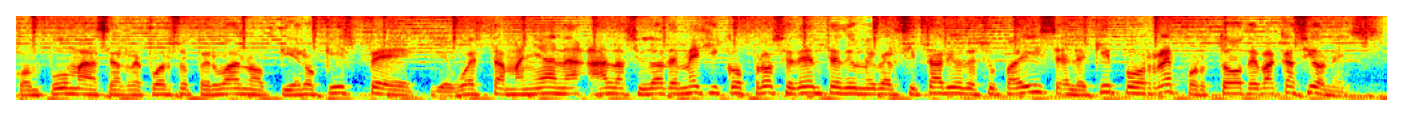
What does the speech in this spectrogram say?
Con Pumas, el refuerzo peruano Piero Quispe llegó esta mañana a la Ciudad de México procedente de universitario de su país. El equipo reportó de vacaciones.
